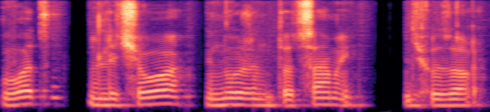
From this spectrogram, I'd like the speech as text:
Вот для чего нужен тот самый диффузор.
